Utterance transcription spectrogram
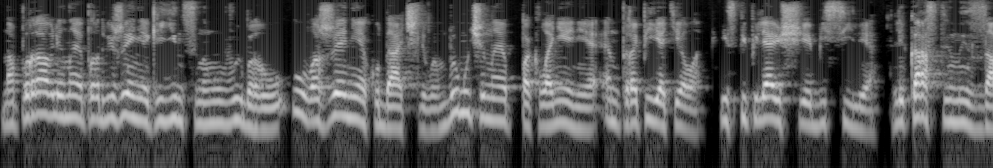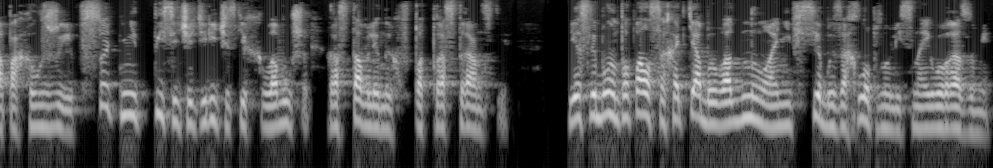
направленное продвижение к единственному выбору, уважение к удачливым, вымученное поклонение, энтропия тела, испепеляющее бессилие, лекарственный запах лжи, в сотни тысяч этерических ловушек, расставленных в подпространстве. Если бы он попался хотя бы в одну, они все бы захлопнулись на его разуме.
